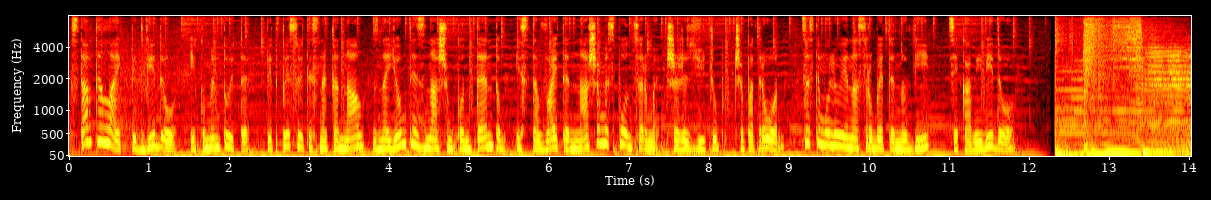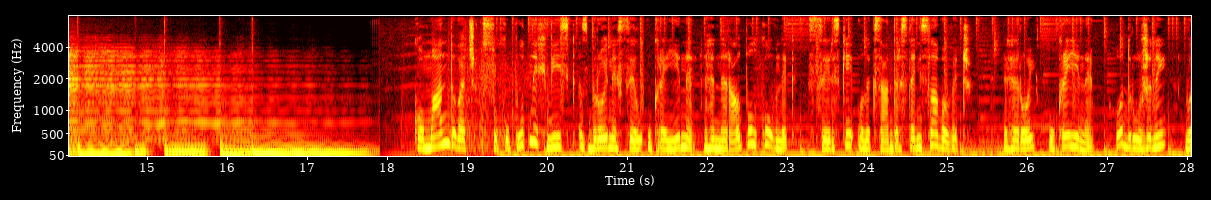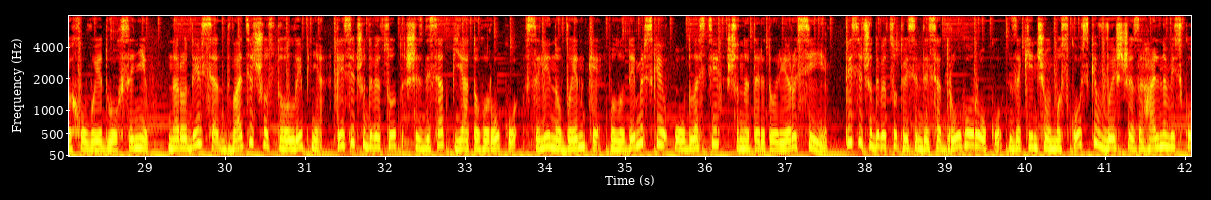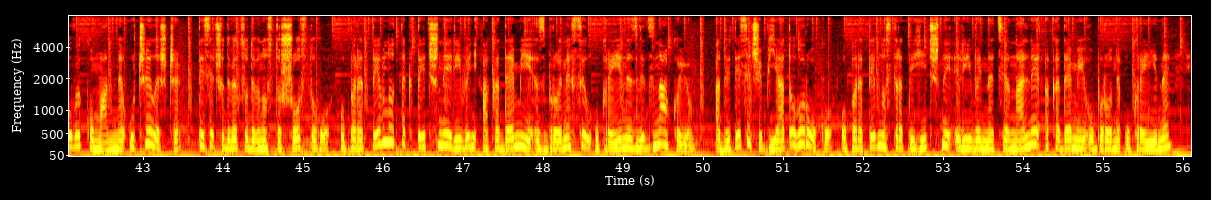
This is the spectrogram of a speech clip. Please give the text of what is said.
Ставте лайк під відео і коментуйте. Підписуйтесь на канал, знайомтесь з нашим контентом і ставайте нашими спонсорами через YouTube чи Patreon. Це стимулює нас робити нові цікаві відео. Командувач сухопутних військ Збройних сил України, генерал-полковник Сирський Олександр Станіславович, Герой України, одружений, виховує двох синів. Народився 26 липня 1965 року в селі Новинки Володимирської області, що на території Росії. 1982 року закінчив Московське вище загальновійськове командне училище. 1996-го оперативно-тактичний рівень Академії збройних сил України з відзнакою. А 2005 року оперативно-стратегічний рівень Національної академії оборони України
